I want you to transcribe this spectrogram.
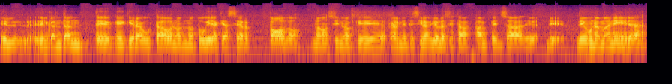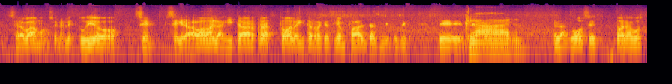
el, cantante que, quiera Gustavo no, tuviera que hacer todo, ¿no? sino que realmente si las violas estaban pensadas de, de, una manera, o sea, vamos, en el estudio se, se, grababan las guitarras, todas las guitarras que hacían faltas y después se, claro. Las voces, todas las voces.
